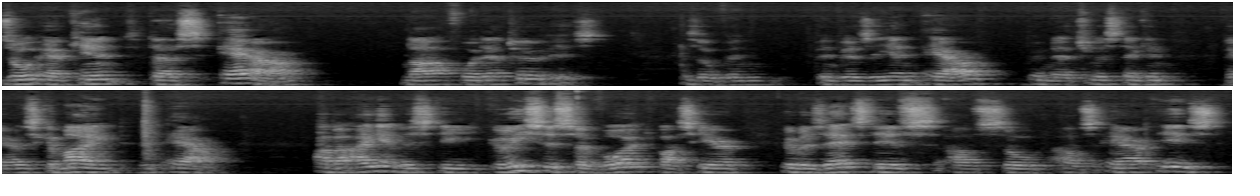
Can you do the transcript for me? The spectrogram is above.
so erkennt, dass er nah vor der Tür ist. Also wenn, wenn wir sehen er, wenn wir natürlich denken, wer ist gemeint mit er? Aber eigentlich die griechische Wort, was hier übersetzt ist als so als er ist,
